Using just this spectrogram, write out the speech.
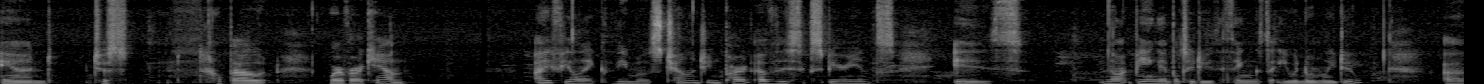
and just help out wherever I can. I feel like the most challenging part of this experience is not being able to do the things that you would normally do. Uh,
